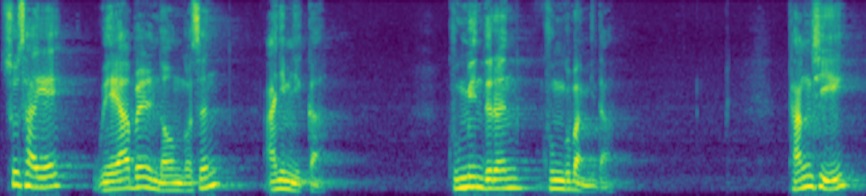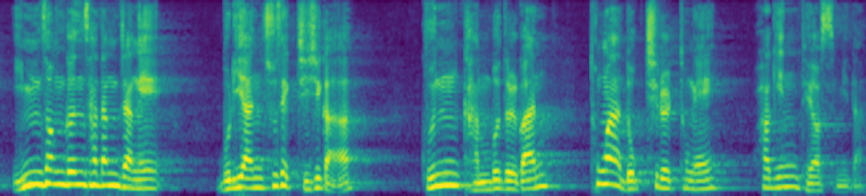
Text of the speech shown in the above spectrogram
수사에 외압을 넣은 것은 아닙니까? 국민들은 궁금합니다. 당시 임성근 사당장의 무리한 수색 지시가 군 간부들 간 통화 녹취를 통해 확인되었습니다.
